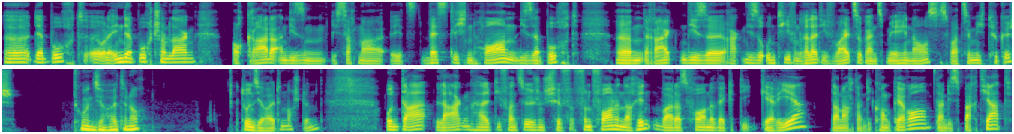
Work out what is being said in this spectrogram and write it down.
äh, der Bucht äh, oder in der Bucht schon lagen. Auch gerade an diesem, ich sag mal, jetzt westlichen Horn dieser Bucht ähm, ragten, diese, ragten diese Untiefen relativ weit sogar ins Meer hinaus. Das war ziemlich tückisch. Tun sie heute noch? Tun sie heute noch, stimmt. Und da lagen halt die französischen Schiffe. Von vorne nach hinten war das vorneweg die Guerrière, danach dann die Conquérant, dann die Spartiate,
